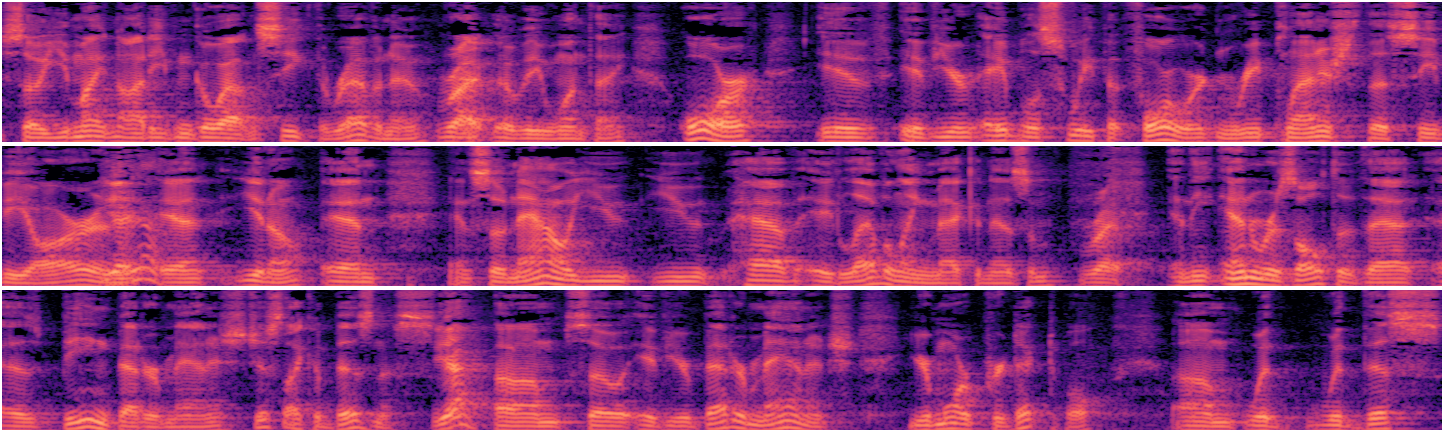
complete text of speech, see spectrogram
so you might not even go out and seek the revenue. Right. that would be one thing. Or if if you're able to sweep it forward and replenish the cbr and, Yeah, yeah. and you know, and and so now you you have a leveling mechanism, Right. and the end result of that as being better managed, just like a business. Yeah. Um, so if you're better managed, you're more predictable. Um, with with this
